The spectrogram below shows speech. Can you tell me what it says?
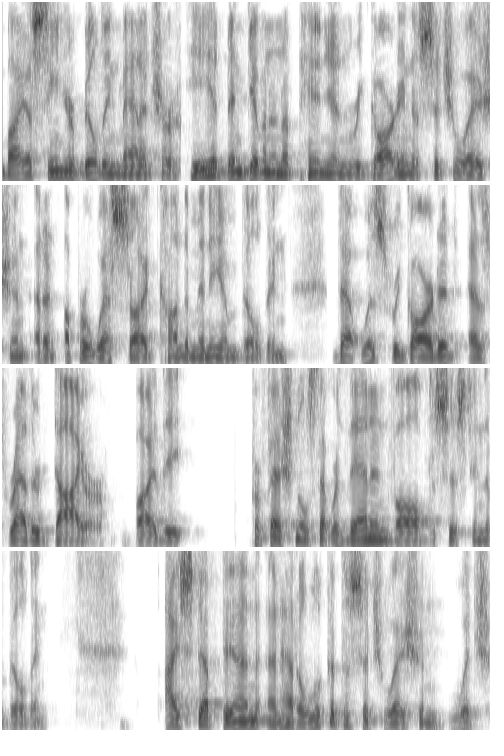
by a senior building manager. He had been given an opinion regarding a situation at an Upper West Side condominium building that was regarded as rather dire by the professionals that were then involved assisting the building. I stepped in and had a look at the situation, which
